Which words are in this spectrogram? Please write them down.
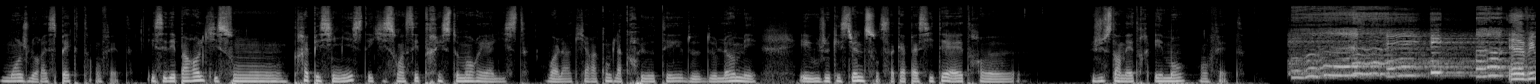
moins je le respecte en fait. Et c'est des paroles qui sont très pessimistes et qui sont assez tristement réalistes. Voilà, qui racontent la cruauté de, l'homme et, et, où je questionne sa capacité à être euh, juste un être aimant en fait. Every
